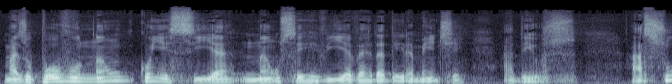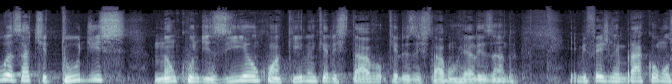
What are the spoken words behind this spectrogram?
mas o povo não conhecia, não servia verdadeiramente a Deus. As suas atitudes não condiziam com aquilo em que eles estavam, que eles estavam realizando. E me fez lembrar como,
